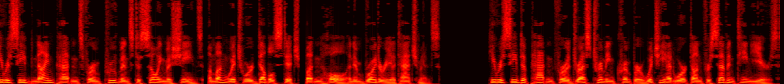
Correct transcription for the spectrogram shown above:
He received nine patents for improvements to sewing machines, among which were double-stitch, buttonhole and embroidery attachments. He received a patent for a dress trimming crimper which he had worked on for 17 years,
